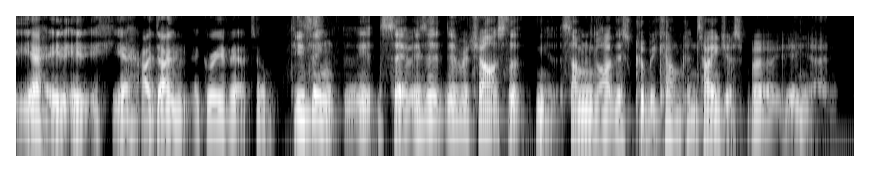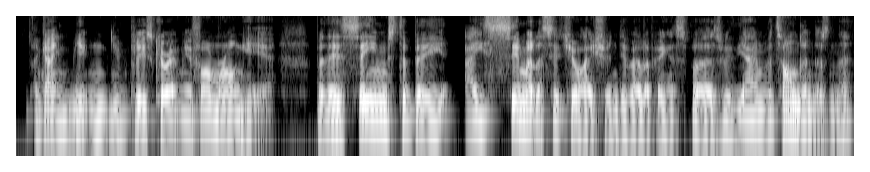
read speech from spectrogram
Yeah, it, it, yeah, I don't agree with it at all. Do you think, Seb, is there a chance that something like this could become contagious? But again, you can you please correct me if I'm wrong here. But there seems to be a similar situation developing at Spurs with Jan Vertonghen, doesn't there?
